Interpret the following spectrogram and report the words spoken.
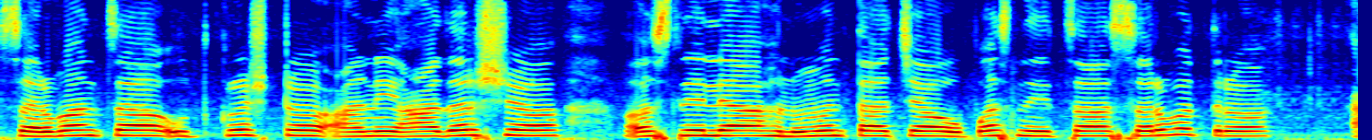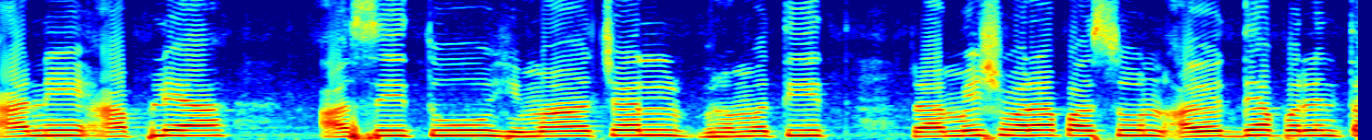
सर्वांचा उत्कृष्ट आणि आदर्श असलेल्या हनुमंताच्या उपासनेचा सर्वत्र आणि आपल्या आसेतू हिमाचल भ्रमतीत रामेश्वरापासून अयोध्यापर्यंत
